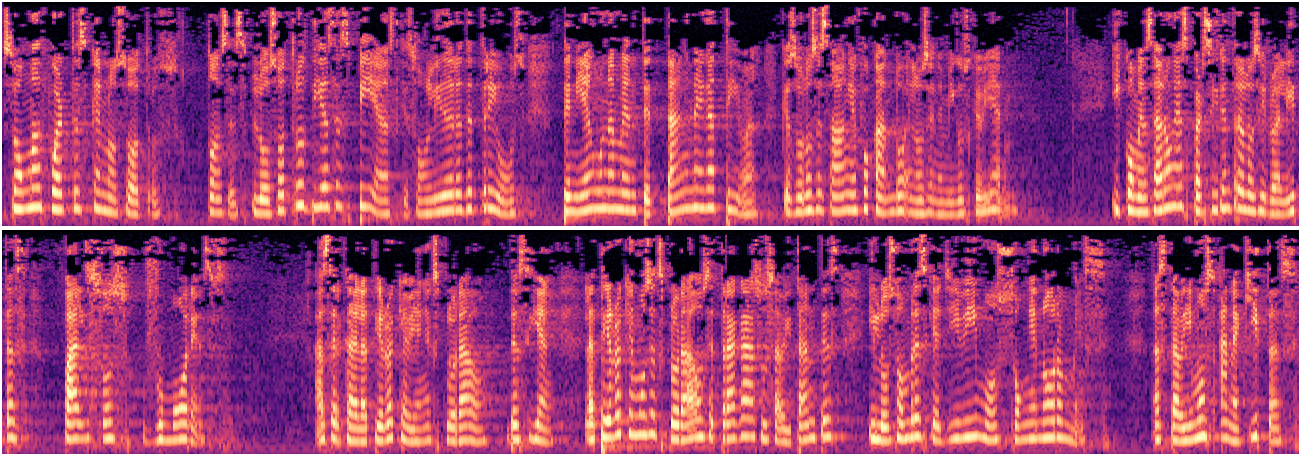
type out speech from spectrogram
son más fuertes que nosotros. Entonces, los otros diez espías, que son líderes de tribus, tenían una mente tan negativa que solo se estaban enfocando en los enemigos que vieron. Y comenzaron a esparcir entre los israelitas falsos rumores acerca de la tierra que habían explorado. Decían, la tierra que hemos explorado se traga a sus habitantes y los hombres que allí vimos son enormes. Hasta vimos anaquitas,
